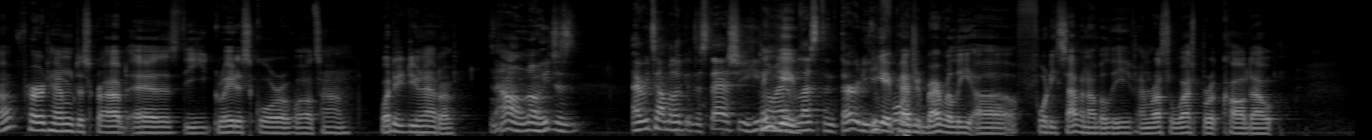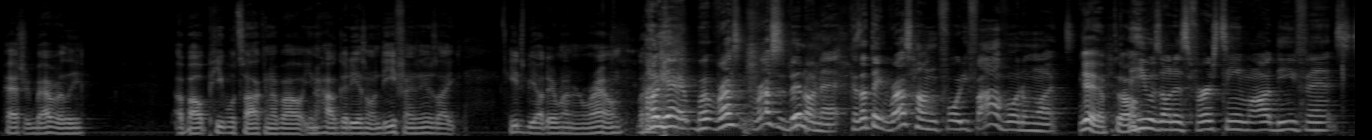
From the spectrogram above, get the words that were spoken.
I've heard him described as the greatest scorer of all time. What did he do now, though? I don't know. He just Every time I look at the stat sheet, he don't he have less than thirty. He gave 40. Patrick Beverley uh forty seven, I believe, and Russell Westbrook called out Patrick Beverley about people talking about you know how good he is on defense. And he was like, he'd just be out there running around. Like, oh yeah, but Russ Russ has been on that because I think Russ hung forty five on him once. Yeah, so. and he was on his first team all defense,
